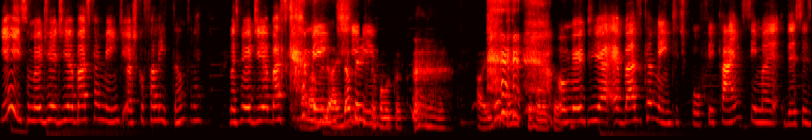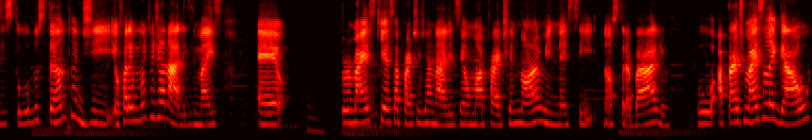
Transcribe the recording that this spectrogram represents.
E é isso, meu dia a dia é basicamente. Eu acho que eu falei tanto, né? Mas meu dia é basicamente. Ainda bem que você falou tanto. Ainda bem que você falou O tanto. meu dia é basicamente, tipo, ficar em cima desses estudos, tanto de. Eu falei muito de análise, mas é, por mais que essa parte de análise é uma parte enorme nesse nosso trabalho, o- a parte mais legal,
